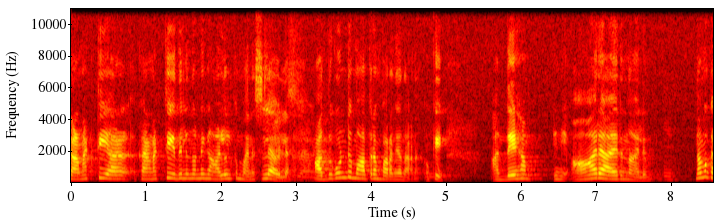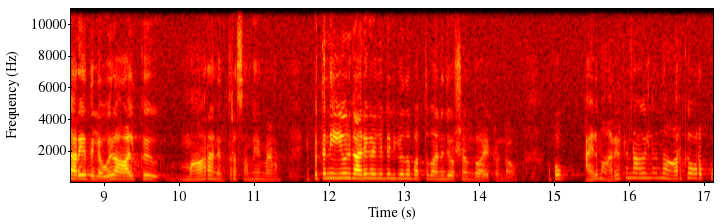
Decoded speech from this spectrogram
കണക്ട് ചെയ്യാ കണക്ട് ചെയ്തില്ലെന്നുണ്ടെങ്കിൽ ആളുകൾക്ക് മനസ്സിലാവില്ല. അതുകൊണ്ട് മാത്രം പറഞ്ഞതാണ്. ഓക്കെ അദ്ദേഹം ഇനി ആരായിരുന്നാലും നമുക്കറിയത്തില്ല ഒരാൾക്ക് മാറാൻ എത്ര സമയം വേണം. ഇപ്പം തന്നെ ഈ ഒരു കാര്യം കഴിഞ്ഞിട്ട് എനിക്ക് തോന്നുന്നു പത്ത് പതിനഞ്ച് വർഷം എന്തോ ആയിട്ടുണ്ടാവും. അപ്പോൾ അയാൾ മാറിയിട്ടുണ്ടാവില്ല എന്ന് ആർക്കും ഉറപ്പ്?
